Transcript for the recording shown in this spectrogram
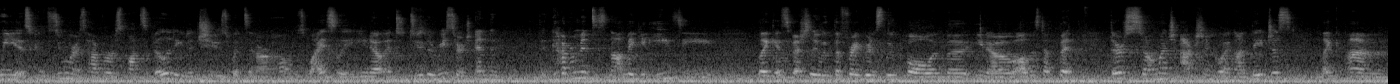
we as consumers have a responsibility to choose what's in our homes wisely, you know, and to do the research. And the, the government does not make it easy, like especially with the fragrance loophole and the, you know, all this stuff. But there's so much action going on. They just like um,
